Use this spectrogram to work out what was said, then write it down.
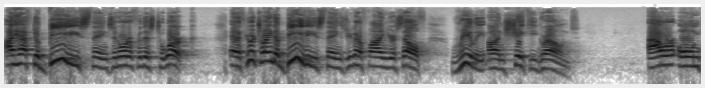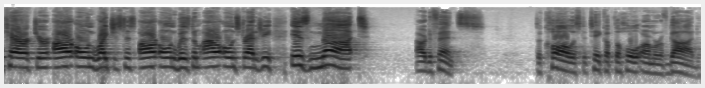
I have to be these things in order for this to work. And if you're trying to be these things, you're going to find yourself really on shaky ground our own character, our own righteousness, our own wisdom, our own strategy is not our defense. The call is to take up the whole armor of God.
